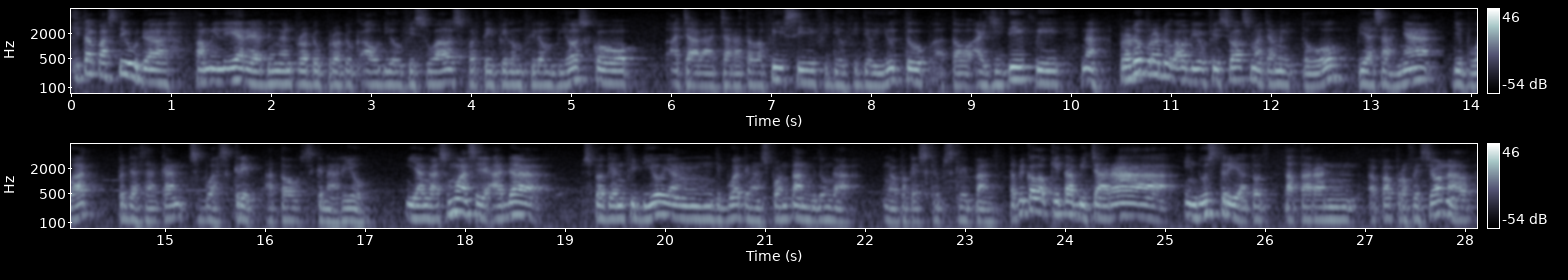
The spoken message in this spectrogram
kita pasti udah familiar ya dengan produk-produk audiovisual seperti film-film bioskop, acara-acara televisi, video-video YouTube atau IGTV. Nah, produk-produk audiovisual semacam itu biasanya dibuat berdasarkan sebuah skrip atau skenario. Ya nggak semua sih, ada sebagian video yang dibuat dengan spontan gitu, nggak nggak pakai skrip-skripan. Tapi kalau kita bicara industri atau tataran apa profesional,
